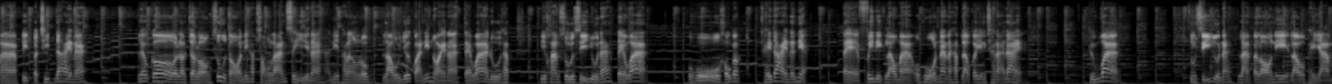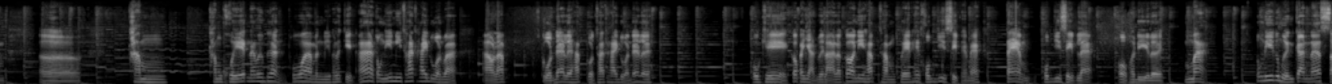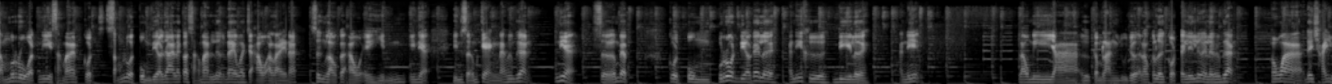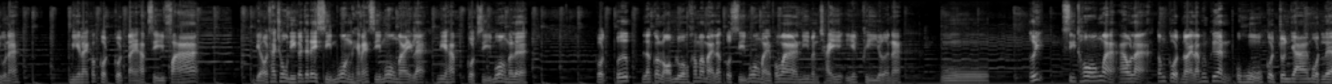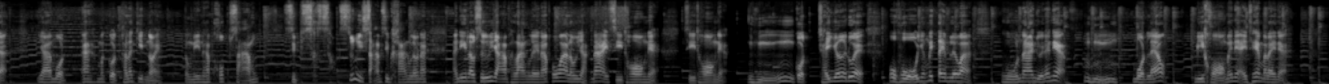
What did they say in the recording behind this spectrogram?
มาปิดประชิดได้นะ แล้วก็เราจะลองสู้ต่อนี่ครับ2ล้าน4นะ อันนี้พลังลบเราเยอะกว่านิดหน่อยนะ แต่ว่าดูครับมีความสูสีอยู่นะ แต่ว่า โอ้โหเขาก็ใช้ได้นะเนี่ย แต่ฟินิกเรามาโอ้โหนั่นแหละครับ เราก็ยังชนะได้ถือว่าสูสีอยู่นะลานประลองนี่เราพยายามเอ่อทำทำเควสนะเพื่อนๆเพราะว่ามันมีภารกิจอ่าตรงนี้มีท้าทายด่วนว่ะเอาละกดได้เลยครับ กดท้าทายด่วนได้เลย โอเค ก็ประหยัดเวลาแล้วก็นี่ครับทำเควสให้ครบ 20 เห็นไหมแต้มครบ 20 แล้วโอ้พอดีเลยมากตรงนี้ก็เหมือนกันนะสำรวจนี่สามารถกดสำรวจปุ่มเดียวได้ แล้วก็สามารถเลือกได้ว่าจะเอาอะไรนะ ซึ่งเราก็เอาไอหินไอเนี่ยหินเสริมแก่งนะเพื่อนๆเนี่ยเสริมแบบกดปุ่มรวดเดียวได้เลย อันนี้คือดีเลย อันนี้ เรามียาเออกำลังอยู่เยอะเราก็เลยกดไปเรื่อยๆเลยเพื่อนๆเพราะว่าได้ใช้อยู่นะ มีอะไรก็กดกดไปครับ สีฟ้า เดี๋ยวถ้าโชคดีก็จะได้สีม่วงเห็นไหมสีม่วงมาอีกแล้วนี่ครับ กดสีม่วงมาเลย กดปุ๊บแล้วก็หลอมรวมเข้ามาใหม่แล้วกดสีม่วงใหม่เพราะว่านี่มันใช้ exp เยอะนะโอ้เอ้ย สีทองว่ะเอาล่ะ ต้องกดหน่อยแล้วเพื่อนๆโอ้โหกดจนยาหมดเลยยาหมดอะมากดภารกิจหน่อย ตรงนี้นะครับ ครบ3 10ซื้อสามสิบครั้งแล้วนะ อันนี้เราซื้อยาพลังเลยนะ เพราะว่าเราอยากได้สีทองเนี่ย สีทองเนี่ยหืกดใช้เยอะด้วย โอ้โห ยังไม่เต็มเลยว่ะโอ้โหนานอยู่นะเนี่ยหืหมดแล้วมีของไหมเนี่ยไอเทมอะไรเนี่ย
